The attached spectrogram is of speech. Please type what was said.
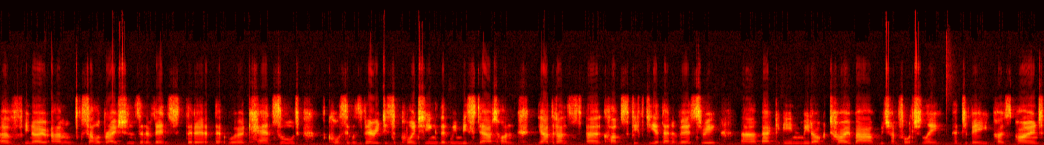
of you know um, celebrations and events that are that were cancelled. Of course, it was very disappointing that we missed out on Jadran uh, Club's 50th anniversary uh, back in mid-October, which unfortunately had to be postponed.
